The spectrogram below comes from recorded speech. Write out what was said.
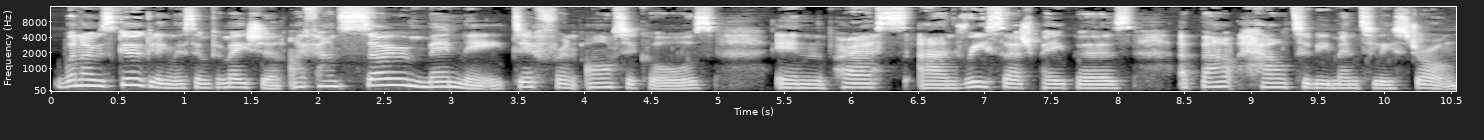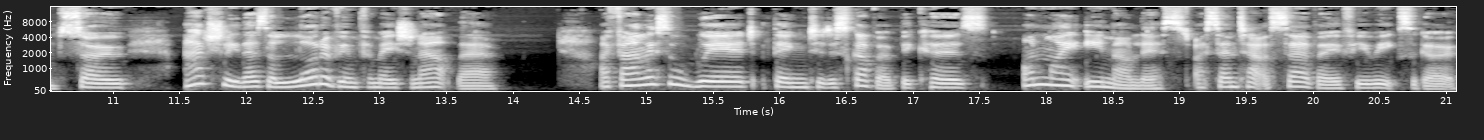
when I was Googling this information, I found so many different articles in the press and research papers about how to be mentally strong. So, actually, there's a lot of information out there. I found this a weird thing to discover because on my email list, I sent out a survey a few weeks ago,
